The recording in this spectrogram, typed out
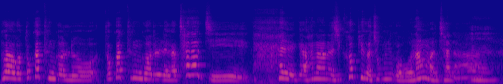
그거하고 똑같은 걸로 똑같은 거를 내가 찾았지. 다 여기 하나하나씩 커피가 종류가 워낙 많잖아. 예.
